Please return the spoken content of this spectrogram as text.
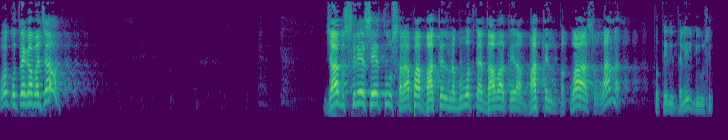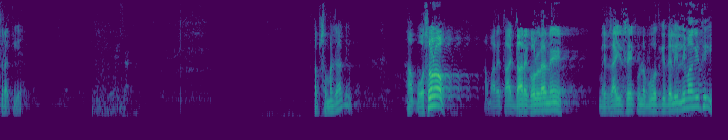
وہ کتے کا بچہ۔ جب سرے سے تو سراپا باطل نبوت کا دعویٰ، تیرا باطل بکواس لانت تو تیری دلیل بھی اسی طرح کی ہے۔ اب سمجھ آ گئی۔ ہاں وہ سنو، ہمارے تاجدار گولڈا نے مرزائی سے کوئی نبوت کی دلیل نہیں مانگی تھی۔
